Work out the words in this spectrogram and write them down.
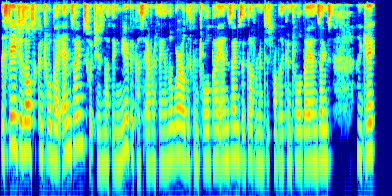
The stage is also controlled by enzymes, which is nothing new because everything in the world is controlled by enzymes. The government is probably controlled by enzymes. Okay,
